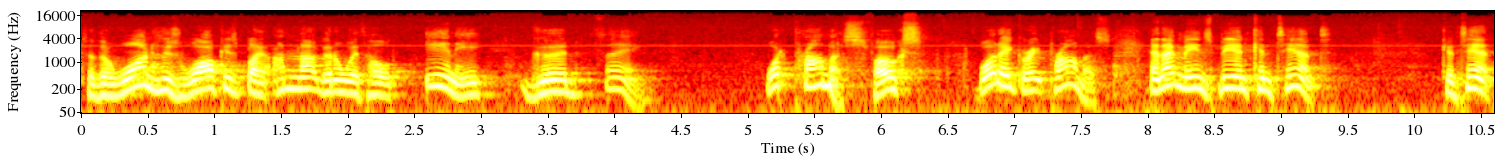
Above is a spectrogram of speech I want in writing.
To the one whose walk is blameless, I'm not going to withhold any good thing. What promise, folks. What a great promise. And that means being content. Content.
